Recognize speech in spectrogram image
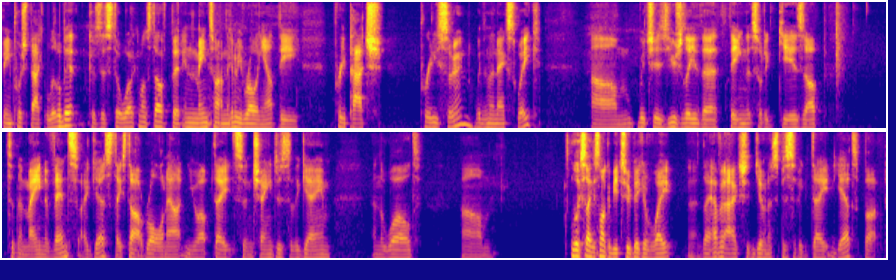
being pushed back a little bit because they're still working on stuff. But in the meantime, they're going to be rolling out the pre-patch pretty soon, within the next week, um, which is usually the thing that sort of gears up to the main events. I guess they start rolling out new updates and changes to the game and the world. Um, looks like it's not going to be too big of a wait. Uh, they haven't actually given a specific date yet, but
